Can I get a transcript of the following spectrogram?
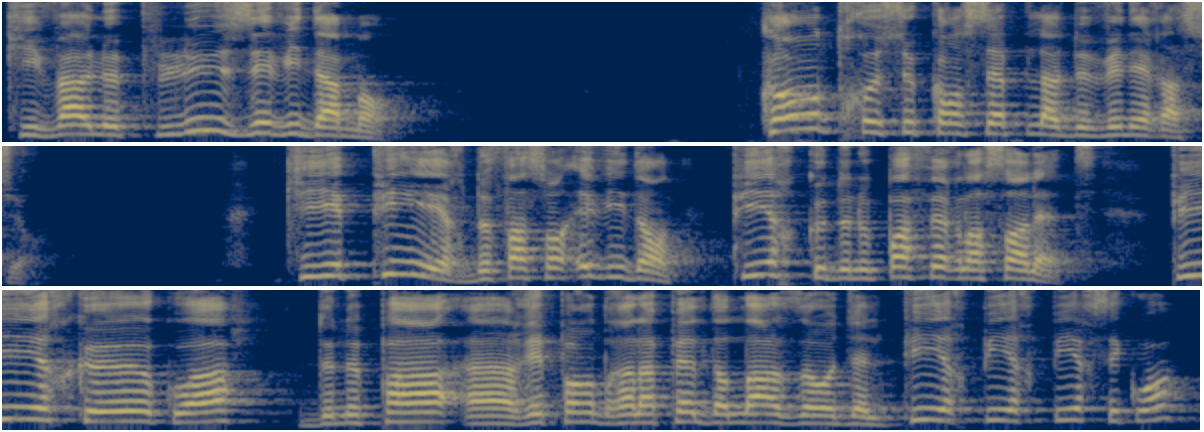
qui va le plus évidemment contre ce concept-là de vénération, qui est pire de façon évidente, pire que de ne pas faire la salette, pire que quoi? De ne pas euh, répondre à l'appel d'Allah Azza Pire, pire, pire, c'est quoi?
